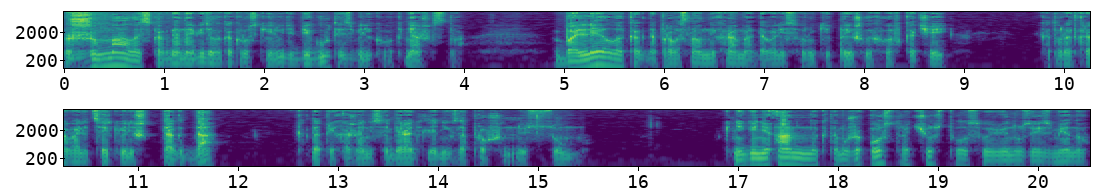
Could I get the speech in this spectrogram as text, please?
сжималась, когда она видела, как русские люди бегут из Великого княжества. Болела, когда православные храмы отдавались в руки пришлых ловкачей, которые открывали церкви лишь тогда, когда прихожане собирали для них запрошенную сумму. Княгиня Анна, к тому же, остро чувствовала свою вину за измену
